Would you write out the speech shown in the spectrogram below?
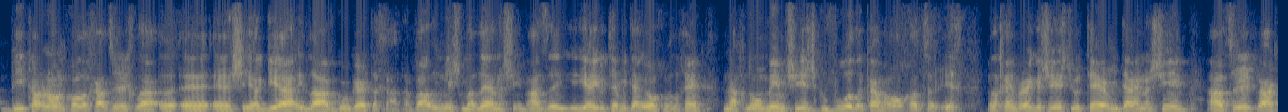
בעיקרון כל אחד צריך לה, אה, אה, שיגיע אליו גוגרת אחת, אבל אם יש מלא אנשים אז יהיה יותר מדי אוכל, לכן אנחנו אומרים שיש גבול לכמה אוכל צריך, ולכן ברגע שיש יותר מדי אנשים אז צריך רק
